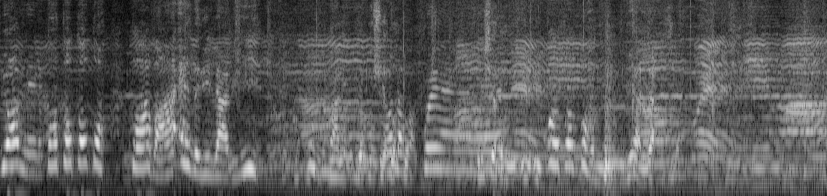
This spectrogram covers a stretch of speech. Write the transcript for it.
ပြောနေတယ်တော်တော်တော်တော်သွားပါဧည့်သည်တွေလာပြီဘာလို့ပြောလာမှာကွယ်တော်တော်တော်ညလာဆရာဒီဘို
